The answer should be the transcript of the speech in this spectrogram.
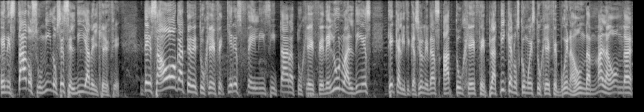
En Estados Unidos es el día del jefe. Desahógate de tu jefe. ¿Quieres felicitar a tu jefe? Del 1 al 10, ¿qué calificación le das a tu jefe? Platícanos cómo es tu jefe. Buena onda, mala onda.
